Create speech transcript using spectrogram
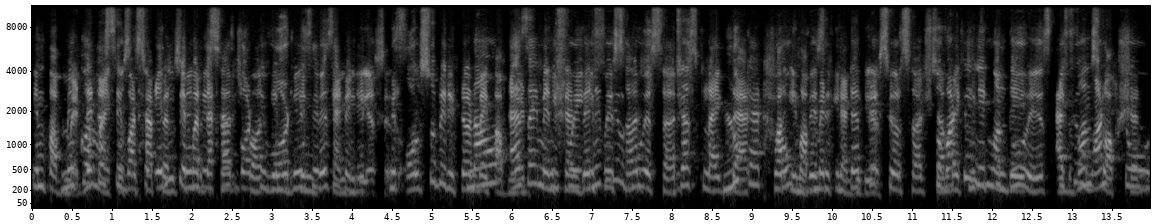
in PubMed. Let us see what happens. Any paper that has got the word invasive, invasive in will also be returned now, by PubMed. As I mentioned, if we, whenever if we search, do a search, just like look that, at how PubMed interprets your search. So what we need to do is advanced option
